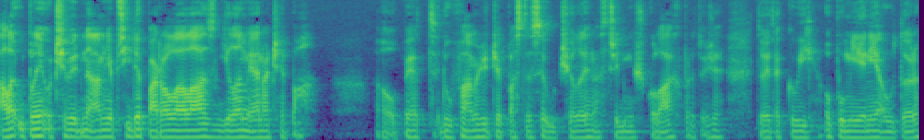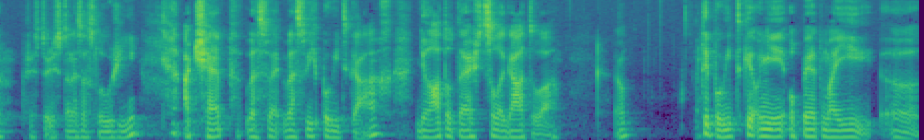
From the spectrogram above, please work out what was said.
Ale úplně očividná mně přijde paralela s dílem Jana Čepa. Opět doufám, že Čepa jste se učili na středních školách, protože to je takový opomíjený autor, přestože si to nezaslouží. A Čep ve, své, ve svých povídkách dělá to též, co Legátová. Jo? ty povídky, oni opět mají uh,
